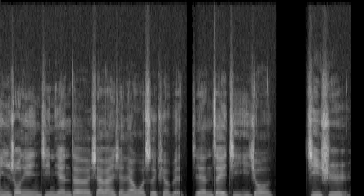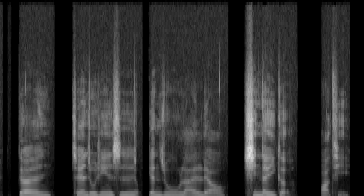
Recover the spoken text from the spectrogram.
欢迎收听今天的下班闲聊，我是 Cubit。今天这一集依旧继续跟陈彦竹心理师彦竹来聊新的一个话题。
